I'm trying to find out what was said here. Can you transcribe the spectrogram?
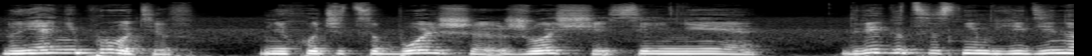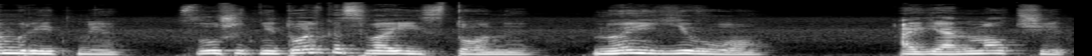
Но я не против. Мне хочется больше, жестче, сильнее. Двигаться с ним в едином ритме. Слушать не только свои стоны, но и его. А Ян молчит.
